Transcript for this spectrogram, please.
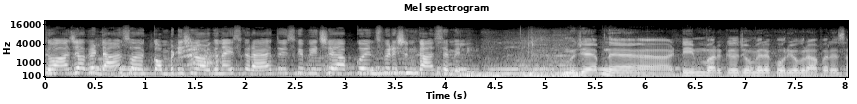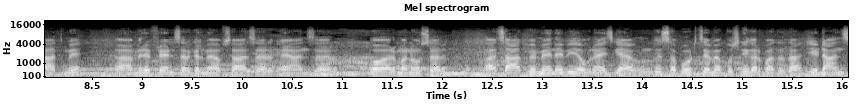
तो आज आपने डांस कंपटीशन ऑर्गेनाइज कराया तो इसके पीछे आपको इंस्पिरेशन कहाँ से मिली? मुझे अपने टीम वर्क जो मेरे कोरियोग्राफर है साथ में मेरे फ्रेंड सर्कल में, अफसार सर अयान सर और मनोज सर साथ में मैंने भी ऑर्गेनाइज़ किया है। उनके सपोर्ट से मैं कुछ नहीं कर पाता था। ये डांस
